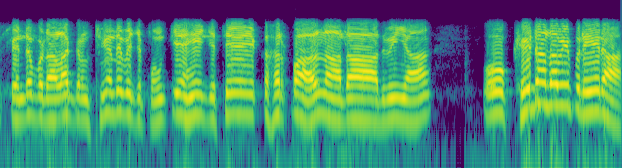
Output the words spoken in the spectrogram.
ਪਿੰਡ ਵਡਾਲਾ ਗ੍ਰੰਥੀਆਂ ਦੇ ਵਿੱਚ ਪਹੁੰਚੇ ਅਸੀਂ ਜਿੱਥੇ ਇੱਕ ਹਰਪਾਲ ਨਾਂ ਦਾ ਆਦਮੀ ਆ। ਉਹ ਖੇਡਾਂ ਦਾ ਵੀ ਪਲੇਅਰ ਆ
